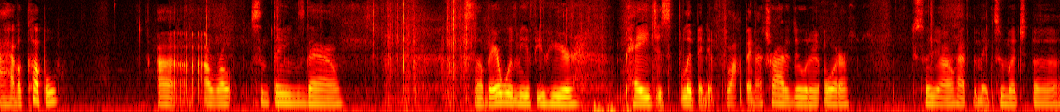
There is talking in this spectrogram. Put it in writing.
I have a couple. Uh, I wrote some things down. So bear with me if you hear pages flipping and flopping. I try to do it in order so y'all don't have to make too much uh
